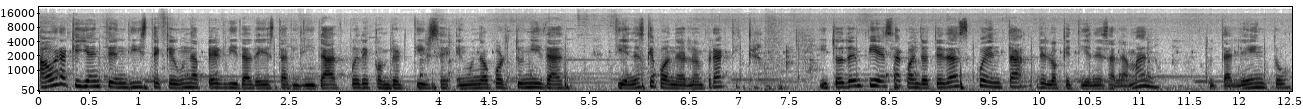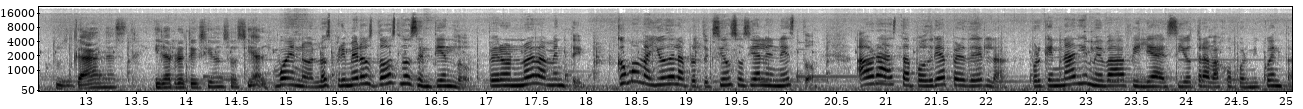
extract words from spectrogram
Ahora que ya entendiste que una pérdida de estabilidad puede convertirse en una oportunidad, tienes que ponerlo en práctica. Y todo empieza cuando te das cuenta de lo que tienes a la mano, tu talento, tus ganas y la protección social. Bueno, los primeros dos los entiendo, pero nuevamente, ¿cómo me ayuda la protección social en esto? Ahora hasta podría perderla, porque nadie me va a afiliar si yo trabajo por mi cuenta.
